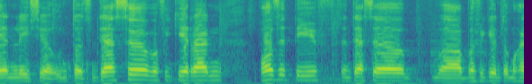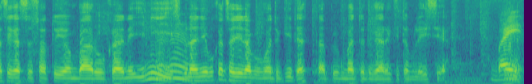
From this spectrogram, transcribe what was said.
rakyat Malaysia untuk sentiasa berfikiran positif, sentiasa uh, berfikir untuk menghasilkan sesuatu yang baru kerana ini sebenarnya bukan saja dapat membantu kita tapi membantu negara kita Malaysia. Baik.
